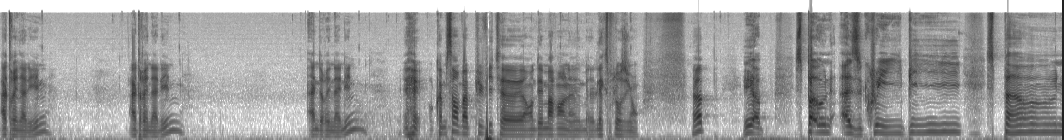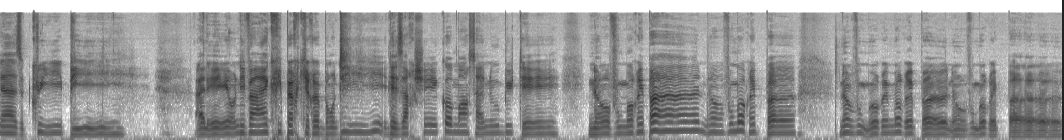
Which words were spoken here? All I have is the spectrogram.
Adrénaline. Adrénaline. Adrénaline. Comme ça, on va plus vite euh, en démarrant l'explosion. Hop. Et hop. Spawn as a creepy. Spawn as a creepy. Allez, on y va, un creeper qui rebondit. Les archers commencent à nous buter. Non, vous m'aurez pas. Non, vous m'aurez pas. Non, vous m'aurez, m'aurez pas. Non, vous m'aurez pas.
